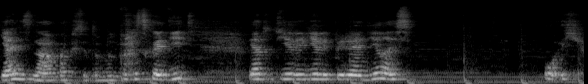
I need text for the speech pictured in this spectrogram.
Я не знаю, как все это будет происходить. Я тут еле-еле переоделась. Ой.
